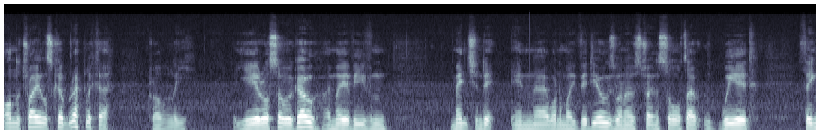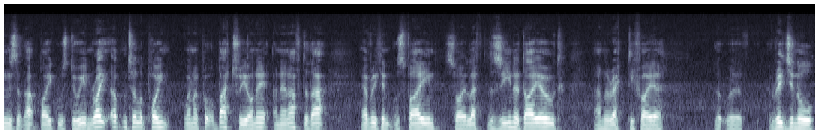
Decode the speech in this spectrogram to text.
on the Trials Cub replica probably a year or so ago. I may have even mentioned it in uh, one of my videos when I was trying to sort out the weird things that that bike was doing right up until the point when I put a battery on it and then after that everything was fine so I left the Zener diode and the rectifier that were original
